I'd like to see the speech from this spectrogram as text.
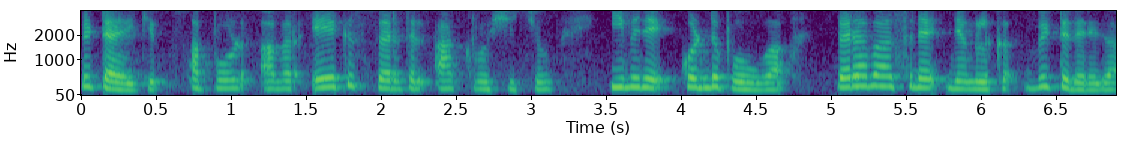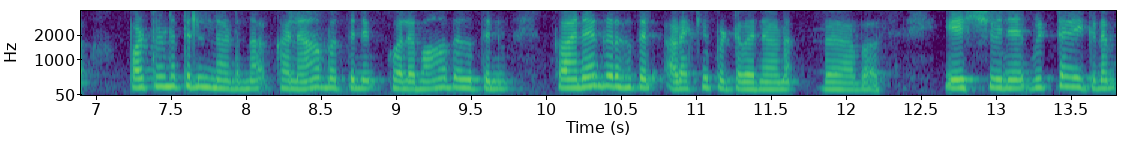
വിട്ടയക്കും അപ്പോൾ അവർ ഏകസ്വരത്തിൽ ആക്രോശിച്ചു. ഇവനെ കൊണ്ടുപോവുക. ബറബാസിനെ ഞങ്ങൾക്ക് വിട്ടുതരിക. പട്ടണത്തിൽ നടന്ന കലാപത്തിനും കൊലപാതകത്തിനും കാനാഗ്രഹത്തിൽ അടയ്ക്കപ്പെട്ടവനാണ് ബറാബാസ് യേശുവിനെ വിട്ടയക്കണം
